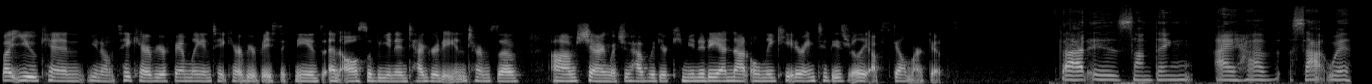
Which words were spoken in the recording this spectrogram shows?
but you can you know take care of your family and take care of your basic needs and also be in integrity in terms of um, sharing what you have with your community and not only catering to these really upscale markets. That is something I have sat with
